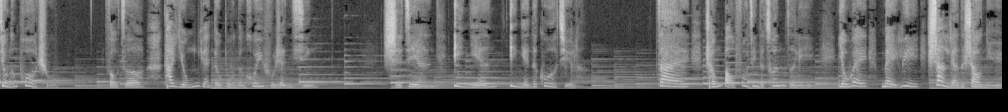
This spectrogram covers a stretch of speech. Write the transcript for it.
就能破除，否则他永远都不能恢复人形。时间一年一年的过去了，在城堡附近的村子里，有位美丽善良的少女，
